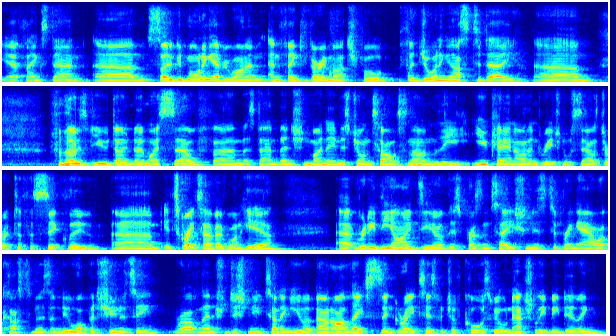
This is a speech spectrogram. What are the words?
Yeah, thanks, Dan. Um, so good morning, everyone, and, and thank you very much for, for joining us today. Um, for those of you who don't know myself, um, as Dan mentioned, my name is John Tarleton. I'm the UK and Ireland Regional Sales Director for Siklu. Um, it's great to have everyone here. Uh, really, the idea of this presentation is to bring our customers a new opportunity rather than traditionally telling you about our latest and greatest, which of course we will naturally be doing.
